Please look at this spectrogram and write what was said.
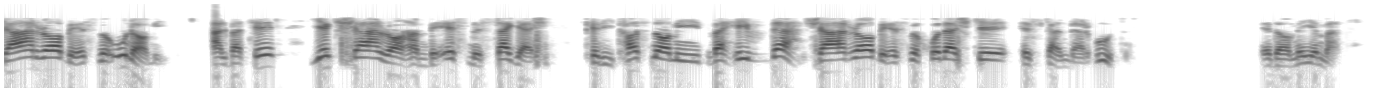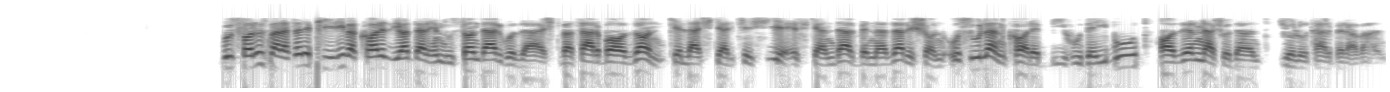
شهر را به اسم او نامید. البته یک شهر را هم به اسم سگش پریتاس نامید و هفده شهر را به اسم خودش که اسکندر بود. ادامه متن. بوسفالوس بر اثر پیری و کار زیاد در هندوستان درگذشت و سربازان که لشکرکشی اسکندر به نظرشان اصولا کار بیهودهی بود حاضر نشدند جلوتر بروند.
